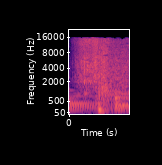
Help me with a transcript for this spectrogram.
Bye.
